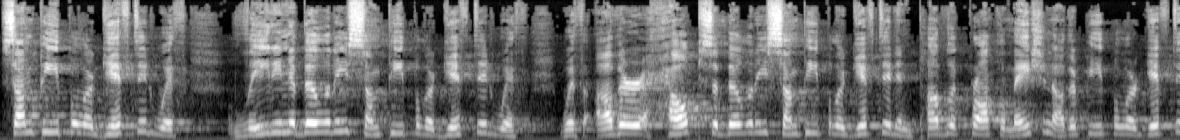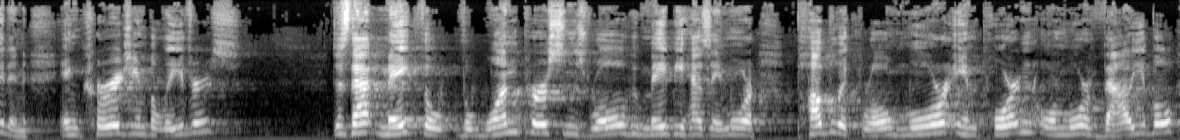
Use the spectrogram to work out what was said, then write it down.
Some people are gifted with leading abilities, some people are gifted with, with other helps abilities, some people are gifted in public proclamation, other people are gifted in encouraging believers. Does that make the, the one person's role who maybe has a more public role more important or more valuable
